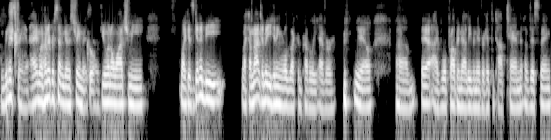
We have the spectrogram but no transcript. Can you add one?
I'm gonna stream it. I am 100 percent gonna stream it. So if you want to watch me, like it's gonna be like I'm not gonna be hitting world record probably ever. you know, um, I will probably not even ever hit the top 10 of this thing.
